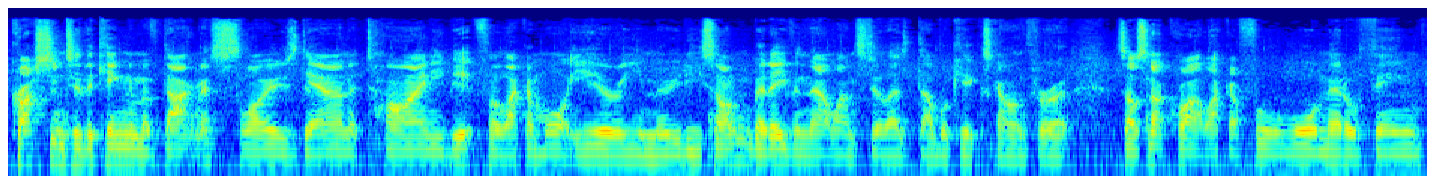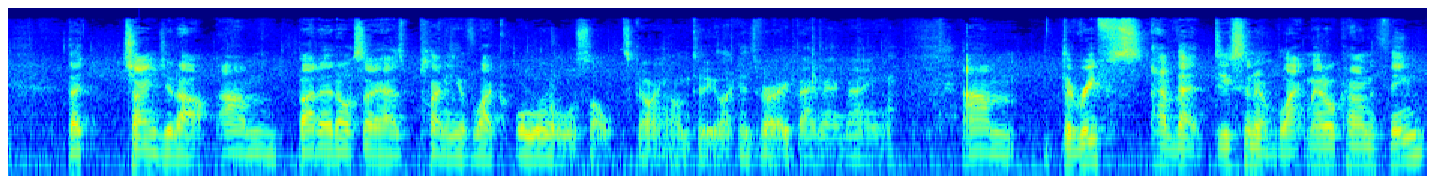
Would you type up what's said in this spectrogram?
Crushed into the Kingdom of Darkness slows down a tiny bit for like a more eerie, moody song, but even that one still has double kicks going through it. So it's not quite like a full war metal thing. They change it up, um, but it also has plenty of like aural assaults going on too. Like it's very bang, bang, bang. Um, the riffs have that dissonant black metal kind of thing,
